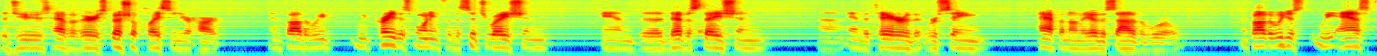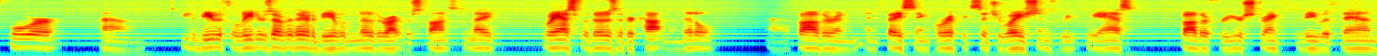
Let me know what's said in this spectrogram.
the Jews, have a very special place in your heart. And Father, we, we pray this morning for the situation and the devastation uh, and the terror that we're seeing happen on the other side of the world. And Father, we just we ask for um, you to be with the leaders over there to be able to know the right response to make. We ask for those that are caught in the middle, uh, Father, and, and facing horrific situations. We, we ask, Father, for your strength to be with them.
